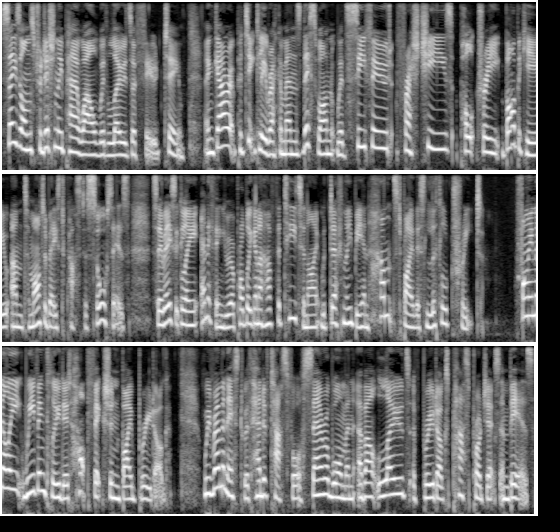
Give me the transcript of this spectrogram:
Saisons traditionally pair well with loads of food too, and Garrett particularly recommends this one with seafood, fresh cheese, poultry, barbecue, and tomato based pasta sauces. So basically, anything you are probably going to have for tea tonight would definitely be enhanced by this little treat. Finally, we've included Hop Fiction by Brewdog. We reminisced with Head of Task Force Sarah Warman about loads of Brewdog's past projects and beers,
